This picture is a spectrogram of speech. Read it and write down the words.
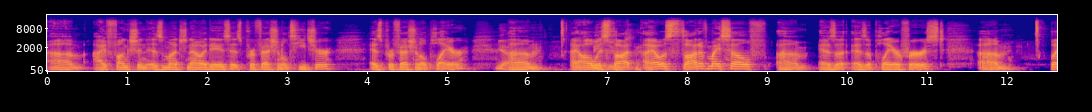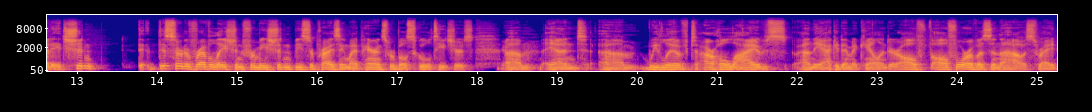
um, I function as much nowadays as professional teacher as professional player. Yeah. Um, I always thought I always thought of myself um, as a as a player first, um, but it shouldn't. Th- This sort of revelation for me shouldn't be surprising. My parents were both school teachers, um, and um, we lived our whole lives on the academic calendar. All all four of us in the house, right?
